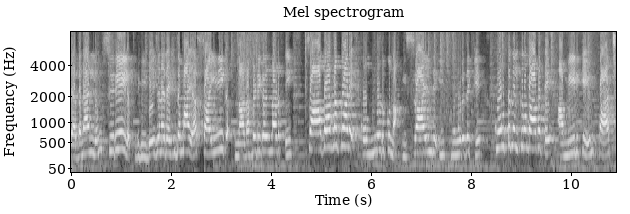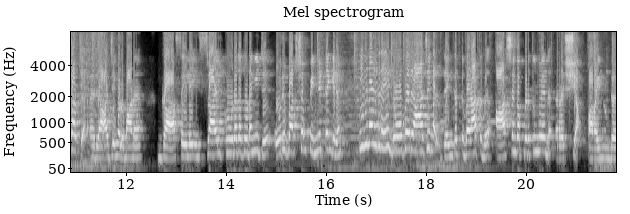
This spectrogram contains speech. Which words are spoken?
ലബനാനിലും സിറിയയിലും വിവേചനരഹിതമായ സൈനിക നടപടികൾ നടത്തി സാധാരണക്കാരെ കൊന്നൊടുക്കുന്ന ഇസ്രായേലിന്റെ ഈ ക്രൂരതയ്ക്ക് കൂട്ടുനിൽക്കുന്നതാകട്ടെ അമേരിക്കയും പാശ്ചാത്യ രാജ്യങ്ങളുമാണ്. ഗാസയിലെ ഇസ്രായേൽ ക്രൂരത തുടങ്ങിയിട്ട് ഒരു വർഷം പിന്നിട്ടെങ്കിലും ഇതിനെതിരെ ലോക രാജ്യങ്ങൾ രംഗത്ത് വരാത്തത് ആശങ്കപ്പെടുത്തുന്നുവെന്ന് റഷ്യ പറയുന്നുണ്ട്.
